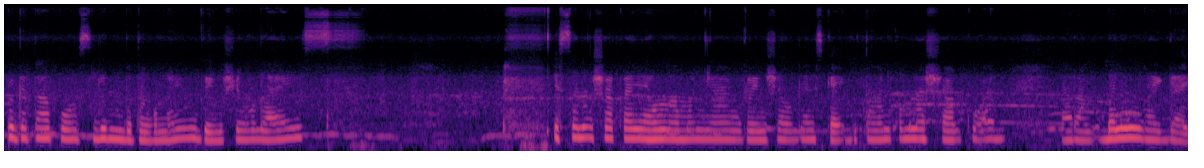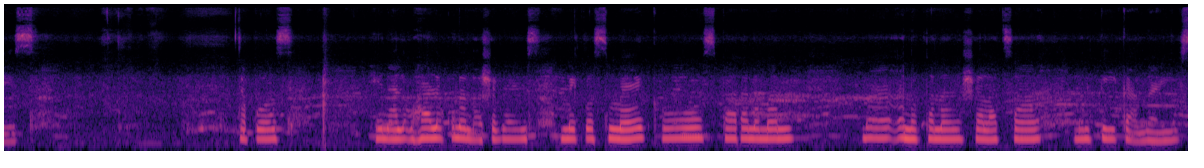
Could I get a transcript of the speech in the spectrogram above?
Pagkatapos, ginbutan ko na yung green shell guys isa na siya kaya yung amon nga green shell guys. Kaya butangan ko muna siya kuan parang balunggay guys. Tapos hinalo-halo ko na na siya guys. Mekos-mekos para naman maano pa na siya lahat sa mantika guys.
